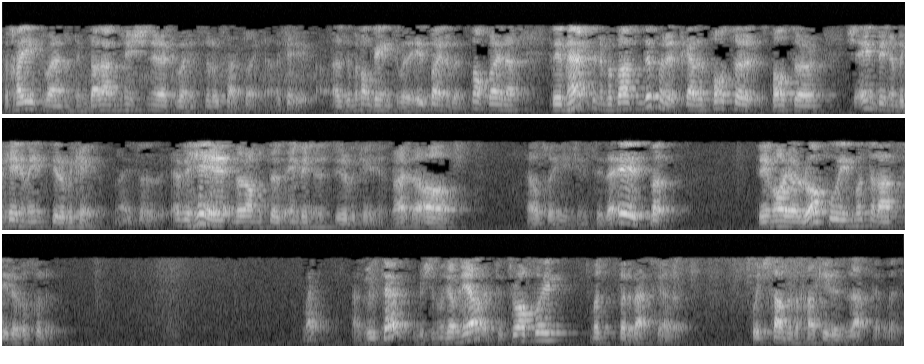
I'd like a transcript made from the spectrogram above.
The chayit and things like that. It looks like boina. Okay, as if we're not going into whether it is boina, but it's not boina. The imheftin, if a person did put it together, potter is potter. She'ain bin and bekanim ain't stira bekanim. Right. So over here, the Rambam says ain't bin and stira bekanim. Right. There are elsewhere he seems to say there is, but the Imaya Rofui mutalaf stira b'chudu. As we said, Rishon Gamliel, if it's Rofui, must put it back together. Which side of the Chakira does that fit with?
